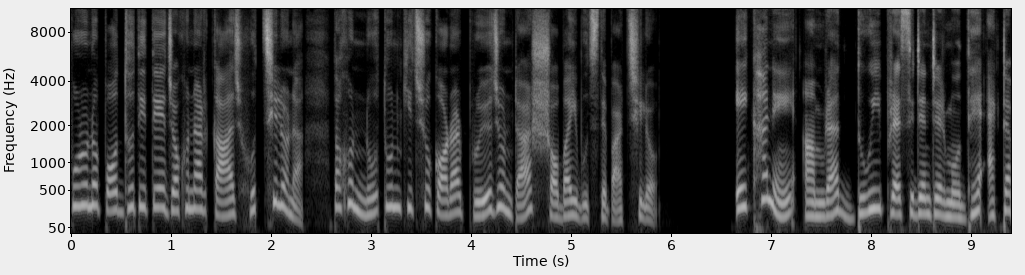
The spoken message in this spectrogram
পুরনো পদ্ধতিতে যখন আর কাজ হচ্ছিল না, তখন নতুন কিছু করার প্রয়োজনটা সবাই বুঝতে পারছিল। এখানে আমরা দুই প্রেসিডেন্টের মধ্যে একটা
